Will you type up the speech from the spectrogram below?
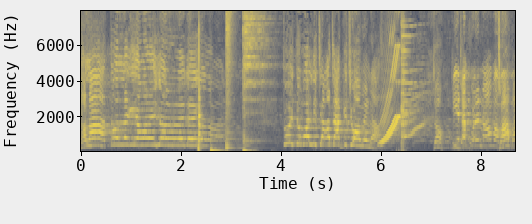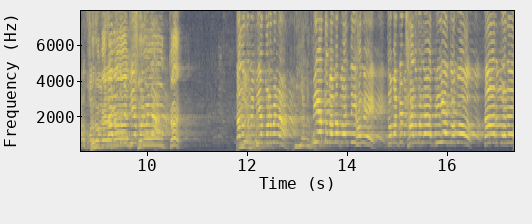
খালা তোর লাগে আমার এই তুই তো বললি যা যা কিছু হবে না। যাও বিয়েটা করে নাও বাবা। শুরু করে না বিয়ে শুরু করবে না? কর বিয়ে তুমি বিয়ে করবে না। বিয়ে আমি করব। তোমাকে করতেই হবে। তোমাকে ছাড়বো না বিয়ে দেবো। তারপরে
